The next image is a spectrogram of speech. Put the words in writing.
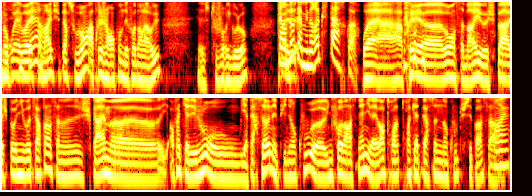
Donc ouais, Super. ouais, ça m'arrive super souvent. Après, j'en rencontre des fois dans la rue. C'est toujours rigolo. T'es un peu comme une rockstar, quoi. Ouais, après, euh, bon, ça m'arrive, je suis pas, je suis pas au niveau de certains, ça me, je suis quand même, euh, en fait, il y a des jours où il y a personne, et puis d'un coup, euh, une fois dans la semaine, il va y avoir 3-4 personnes d'un coup, tu sais pas, ça. Ouais.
